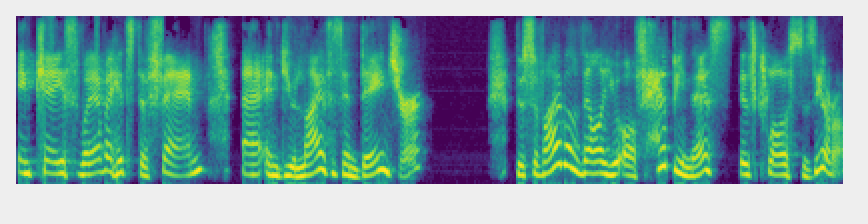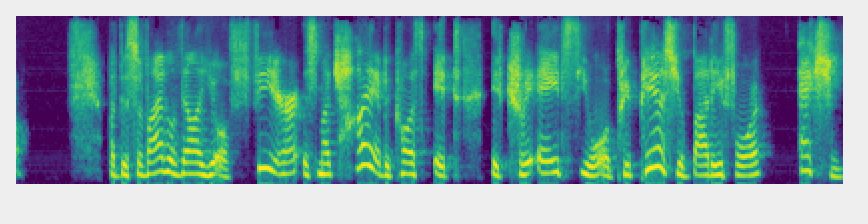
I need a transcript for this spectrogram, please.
in case whatever hits the fan uh, and your life is in danger, the survival value of happiness is close to zero. But the survival value of fear is much higher because it, it creates you or prepares your body for action,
